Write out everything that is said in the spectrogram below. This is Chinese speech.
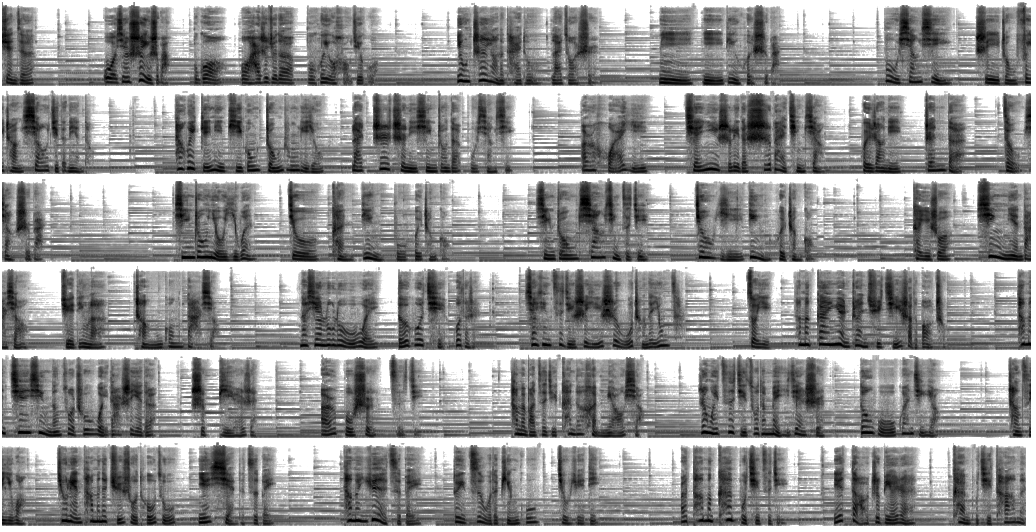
选择我先试一试吧。不过我还是觉得不会有好结果。用这样的态度来做事，你一定会失败。不相信是一种非常消极的念头，它会给你提供种种理由来支持你心中的不相信，而怀疑。潜意识里的失败倾向，会让你真的走向失败。心中有疑问，就肯定不会成功；心中相信自己，就一定会成功。可以说，信念大小决定了成功大小。那些碌碌无为、得过且过的人。相信自己是一事无成的庸才，所以他们甘愿赚取极少的报酬。他们坚信能做出伟大事业的是别人，而不是自己。他们把自己看得很渺小，认为自己做的每一件事都无关紧要。长此以往，就连他们的举手投足也显得自卑。他们越自卑。对自我的评估就越低，而他们看不起自己，也导致别人看不起他们，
